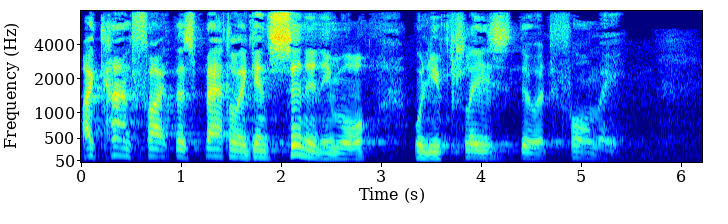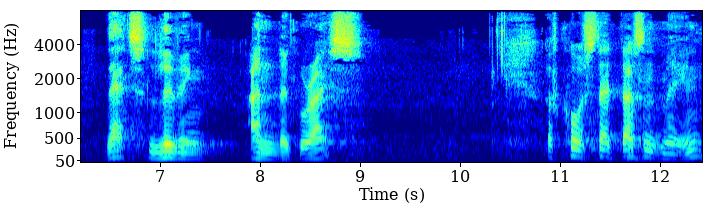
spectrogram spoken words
I can't fight this battle against sin anymore. Will you please do it for me? That's living under grace. Of course, that doesn't mean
